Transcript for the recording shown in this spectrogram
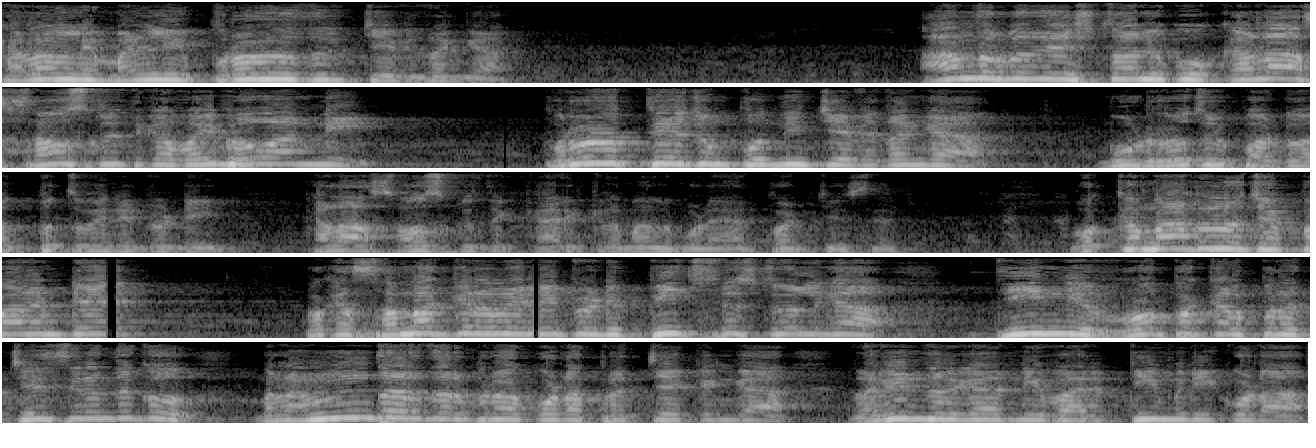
కళల్ని మళ్ళీ పునరుద్ధరించే విధంగా ఆంధ్రప్రదేశ్ తాలూకు కళా సాంస్కృతిక వైభవాన్ని పునరుత్తేజం పొందించే విధంగా మూడు రోజుల పాటు అద్భుతమైనటువంటి కళా సాంస్కృతిక కార్యక్రమాలు కూడా ఏర్పాటు చేశారు. ఒక్క మాటలో చెప్పాలంటే ఒక సమగ్రమైనటువంటి బీచ్ ఫెస్టివల్గా దీన్ని రూపకల్పన చేసినందుకు మనందరి తరపున కూడా ప్రత్యేకంగా రవీంద్ర గారిని వారి టీంని కూడా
